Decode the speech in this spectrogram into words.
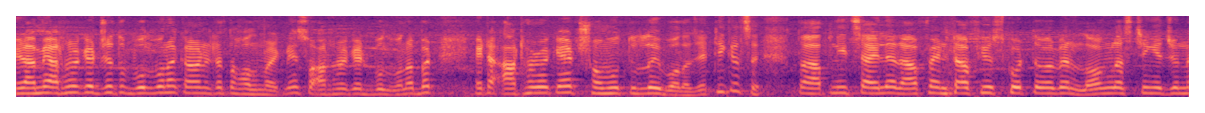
এটা আমি আঠারো ক্যারেট যেহেতু বলব না, কারণ এটা তো হলমার্ক নেই সো আঠারো ক্যারেট বলব না বাট এটা আঠারো ক্যারেট সমতুল্যই বলা যায়। ঠিক আছে? তো আপনি চাইলে রাফ অ্যান্ড টাফ ইউজ করতে পারবেন। লং লাস্টিংয়ের জন্য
